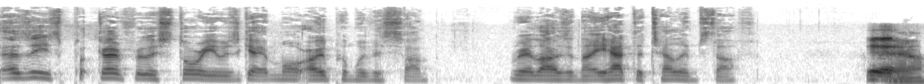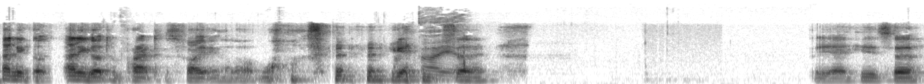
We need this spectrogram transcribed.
as he's going through this story, he was getting more open with his son, realizing that he had to tell him stuff. yeah, Yeah. and he got and he got to practice fighting a lot more again. Oh, yeah. So, but yeah, he's uh,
